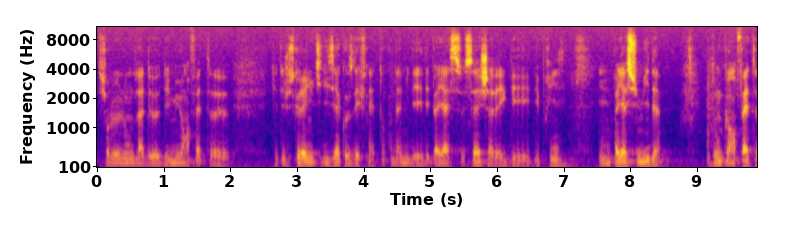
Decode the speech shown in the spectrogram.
sur le long de la, des murs en fait, euh, qui était jusque-là inutilisé à cause des fenêtres. Donc on a mis des, paillasses sèches avec des, prises et une paillasse humide. donc en fait,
